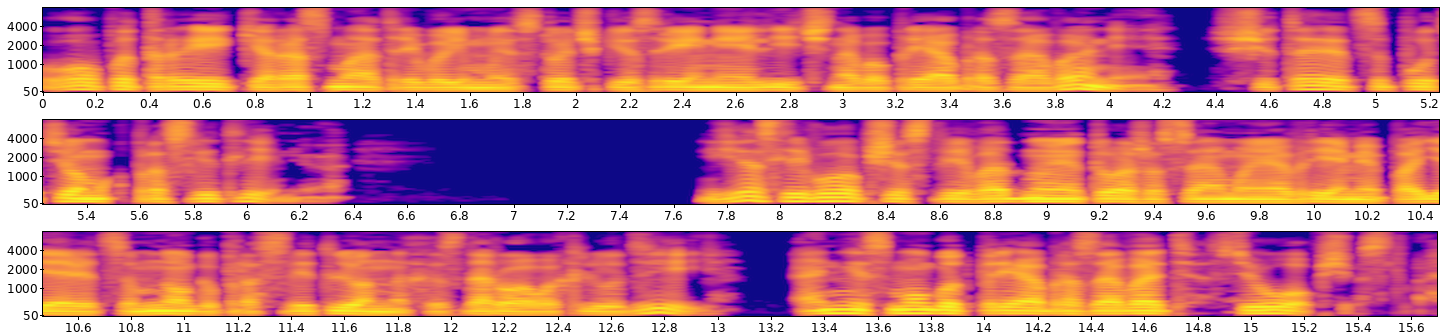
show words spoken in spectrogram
Опыт рейки, рассматриваемый с точки зрения личного преобразования, считается путем к просветлению. Если в обществе в одно и то же самое время появится много просветленных и здоровых людей, они смогут преобразовать все общество.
